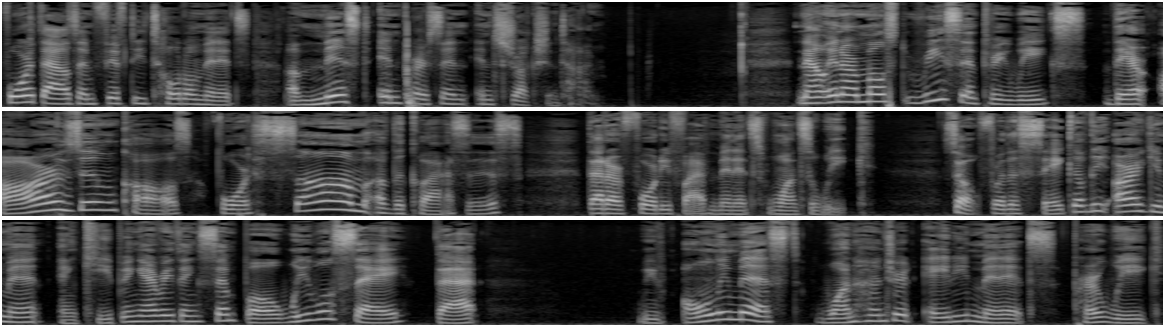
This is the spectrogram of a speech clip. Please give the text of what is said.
4,050 total minutes of missed in person instruction time. Now, in our most recent three weeks, there are Zoom calls for some of the classes that are 45 minutes once a week. So, for the sake of the argument and keeping everything simple, we will say that We've only missed 180 minutes per week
